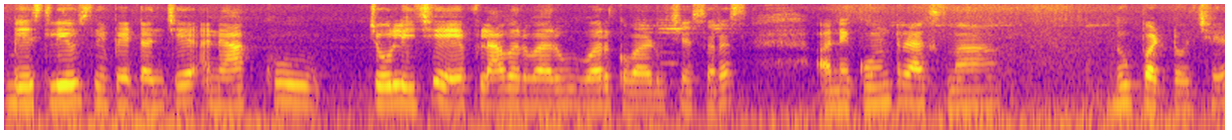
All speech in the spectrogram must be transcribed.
બે સ્લીવ્સની પેટર્ન છે અને આખું ચોલી છે, એ ફ્લાવરવાળું વર્કવાળું છે સરસ. અને કોન્ટ્રાક્ટ્સમાં દુપટ્ટો છે.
